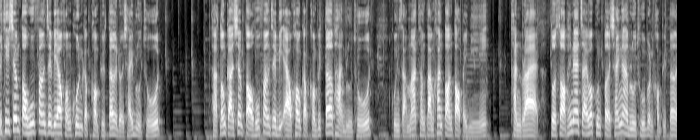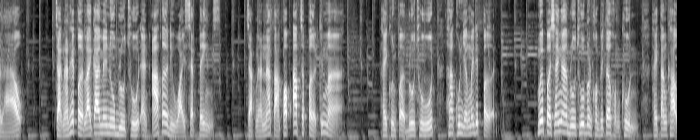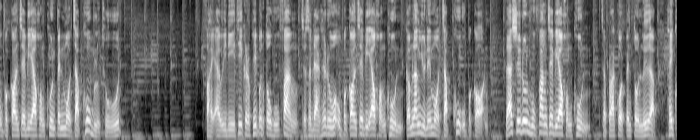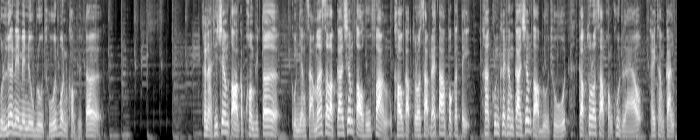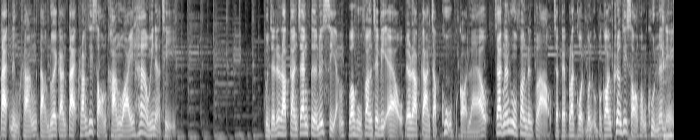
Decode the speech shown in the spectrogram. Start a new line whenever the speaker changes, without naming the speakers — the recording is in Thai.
วิธีเชื่อมต่อหูฟัง JBL ของคุณกับคอมพิวเตอร์โดยใช้บลูทูธหากต้องการเชื่อมต่อหูฟัง JBL เข้ากับคอมพิวเตอร์ผ่านบลูทูธคุณสามารถทำตามขั้นตอนต่อไปนี้ ขั้นแรก ตรวจสอบให้แน่ใจว่าคุณเปิดใช้งานบลูทูธบนคอมพิวเตอร์แล้ว จากนั้นให้เปิดรายการเมนู Bluetooth and Other Device Settings จากนั้นหน้าต่างป๊อปอัพจะเปิดขึ้นมา ให้คุณเปิดบลูทูธหากคุณยังไม่ได้เปิด เมื่อเปิดใช้งานบลูทูธบนคอมพิวเตอร์ของคุณ ให้ตั้งค่าอุปกรณ์ JBL ของคุณเป็นโหมดจับคู่บลูทูธ ไฟ LED ที่กระพริบบนตัวหูฟัง จะแสดงให้รู้ว่าอุปกรณ์ JBL ของคุณกำลังอยู่ในโหมดจับคู่อุปกรณ์ และชื่อรุ่นหูฟัง JBL ของคุณ จะปรากฏเป็นตัวเลือก ให้คุณเลือกในเมนูบลูทูธบนคอมพิวเตอร์ ขณะที่เชื่อมต่อกับคอมพิวเตอร์ คุณยังสามารถสลับการเชื่อมต่อหูฟัง เข้ากับโทรศัพท์ได้ตามปกติ หากคุณเคยทำการเชื่อมต่อบลูทูธกับโทรศัพท์ของคุณแล้ว ให้ทำการแตะ 1 ครั้ง ตามด้วยการแตะครั้งที่ 2 ค้างไว้ 5 วินาที คุณจะได้รับการแจ้งเตือนด้วยเสียง ว่าหูฟัง JBL ได้รับการจับคู่อุปกรณ์แล้ว จากนั้นหูฟังดังกล่าว จะไปปรากฏบนอุปกรณ์เครื่องที่ 2 ของคุณนั่นเอง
